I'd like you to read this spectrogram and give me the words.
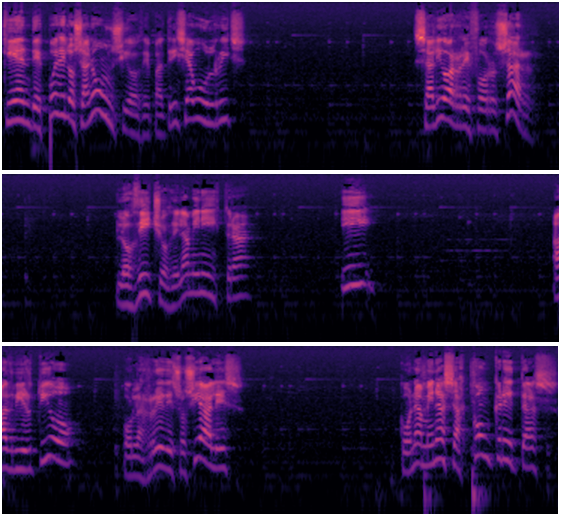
quien después de los anuncios de Patricia Bullrich salió a reforzar los dichos de la ministra y advirtió por las redes sociales con amenazas concretas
